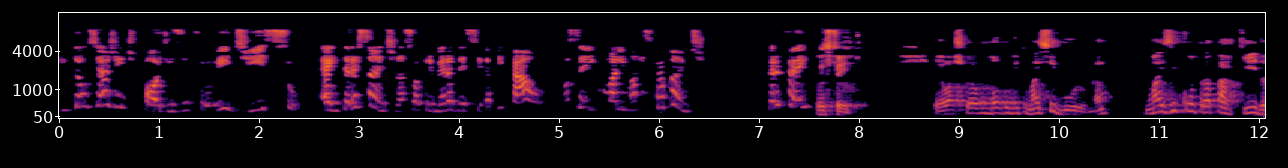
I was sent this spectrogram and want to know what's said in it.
Então, se a gente pode usufruir disso, é interessante, na sua primeira descida apical, você ir com uma lima reciprocante. Perfeito. Perfeito. Eu acho que é um movimento mais seguro, né? Mas em contrapartida,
